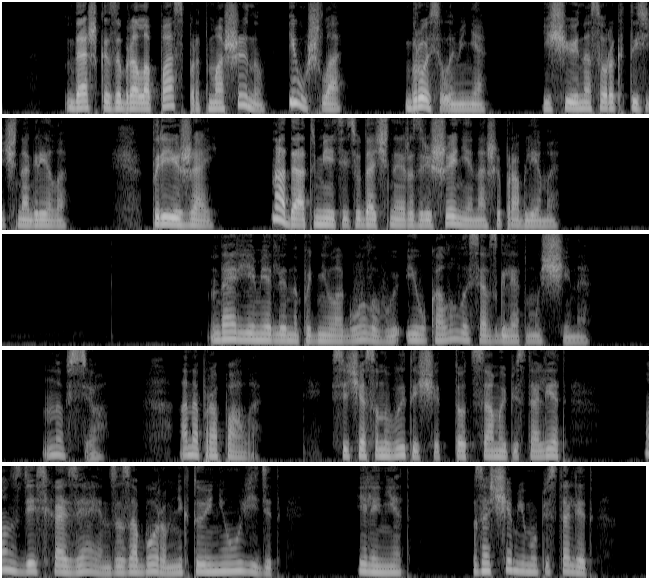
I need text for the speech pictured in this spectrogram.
Дашка забрала паспорт, машину и ушла. Бросила меня. Еще и на сорок тысяч нагрела. Приезжай. Надо отметить удачное разрешение нашей проблемы. Дарья медленно подняла голову и укололась о взгляд мужчины. Ну все, она пропала. Сейчас он вытащит тот самый пистолет. Он здесь хозяин, за забором никто и не увидит. Или нет? Зачем ему пистолет?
